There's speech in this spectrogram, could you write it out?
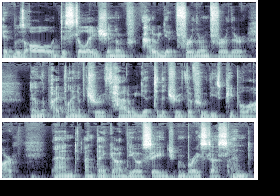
it was all a distillation of how do we get further and further down the pipeline of truth? How do we get to the truth of who these people are? And and thank God the Osage embraced us and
